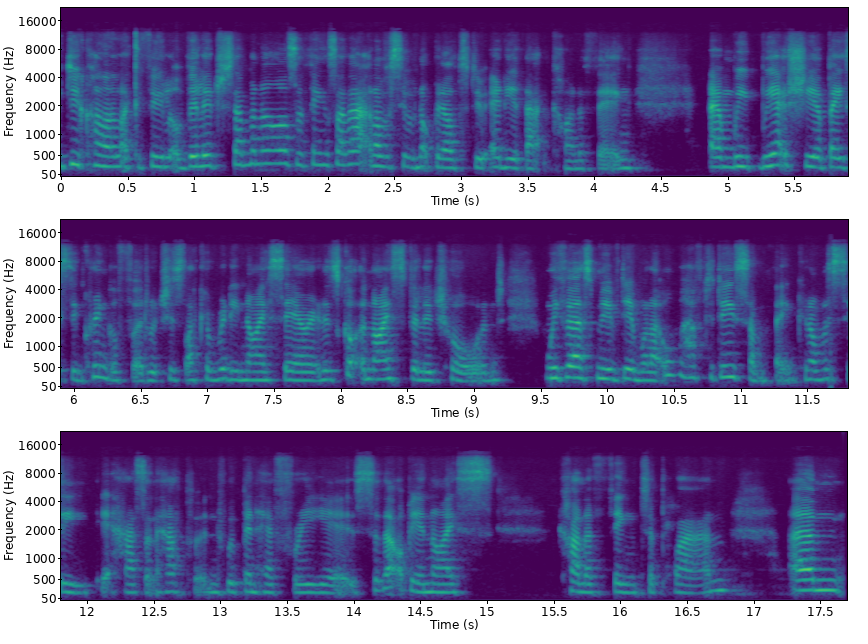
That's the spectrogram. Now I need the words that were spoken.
we do kind of like a few little village seminars and things like that. And obviously, we've not been able to do any of that kind of thing. And we, we actually are based in Cringleford, which is like a really nice area. And it's got a nice village hall. And when we first moved in, we're like, oh, we'll have to do something. And obviously, it hasn't happened. We've been here three years. So that'll be a nice kind of thing to plan. Um,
